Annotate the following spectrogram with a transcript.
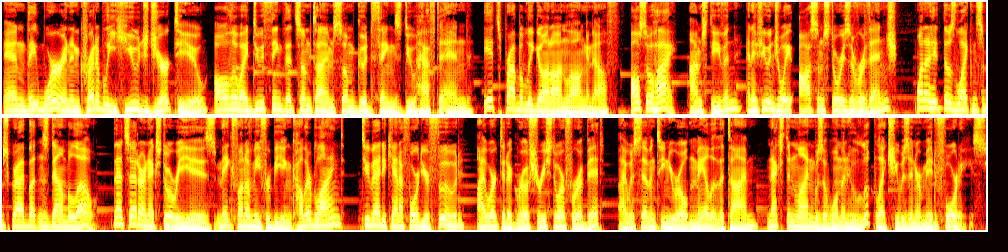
and they were an incredibly huge jerk to you. Although I do think that sometimes some good things do have to end. It's probably gone on long enough. Also, hi, I'm Steven, and if you enjoy awesome stories of revenge, why not hit those like and subscribe buttons down below? That said, our next story is Make Fun of Me for Being Colorblind? Too bad you can't afford your food. I worked at a grocery store for a bit. I was 17 year old male at the time. Next in line was a woman who looked like she was in her mid 40s.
